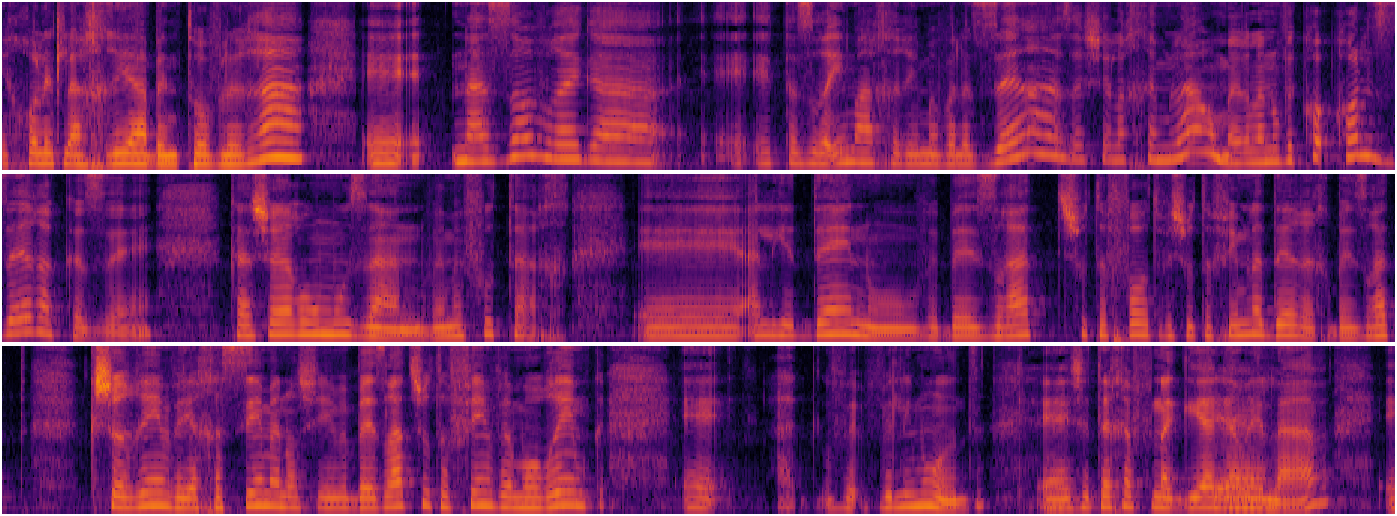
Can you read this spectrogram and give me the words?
יכולת להכריע בין טוב לרע, אה, נעזוב רגע את הזרעים האחרים, אבל הזרע הזה של החמלה אומר לנו, וכל זרע כזה, כאשר הוא מוזן ומפותח אה, על ידינו ובעזרת שותפות ושותפים לדרך, בעזרת קשרים ויחסים אנושיים ובעזרת שותפים ומורים, אה, ו- ולימוד, כן. אה, שתכף נגיע כן. גם אליו, אה,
